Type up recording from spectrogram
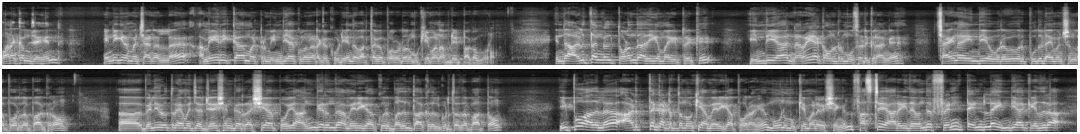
வணக்கம் ஜெயஹிந்த் இன்றைக்கி நம்ம சேனலில் அமெரிக்கா மற்றும் இந்தியாக்குள்ளே நடக்கக்கூடிய இந்த வர்த்தக போரோட ஒரு முக்கியமான அப்டேட் பார்க்க போகிறோம் இந்த அழுத்தங்கள் தொடர்ந்து அதிகமாகிட்டு இருக்கு. இந்தியா நிறைய கவுண்டர் மூவ்ஸ் எடுக்கிறாங்க. சைனா இந்திய உறவு ஒரு புது டைமென்ஷனில் போகிறத பார்க்குறோம். வெளியுறவுத்துறை அமைச்சர் ஜெய்சங்கர் ரஷ்யா போய் அங்கேருந்து அமெரிக்காவுக்கு ஒரு பதில் தாக்குதல் கொடுத்ததை பார்த்தோம். இப்போது அதில் அடுத்த கட்டத்தை நோக்கி அமெரிக்கா போகிறாங்க மூணு முக்கியமான விஷயங்கள். ஃபஸ்ட்டு யார்? இதை வந்து ஃப்ரண்ட் எண்டில் இந்தியாவுக்கு எதிராக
